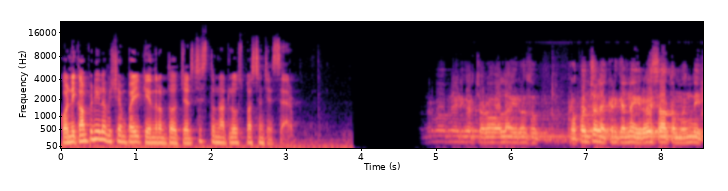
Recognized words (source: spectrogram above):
కొన్ని కంపెనీల విషయంపై కేంద్రంతో చర్చిస్తున్నట్లు స్పష్టం చేశారు. చంద్రబాబు నాయుడు గారి చొరవ వల్ల ఈరోజు ప్రపంచంలో ఎక్కడికి వెళ్ళినా ఇరవై శాతం మంది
